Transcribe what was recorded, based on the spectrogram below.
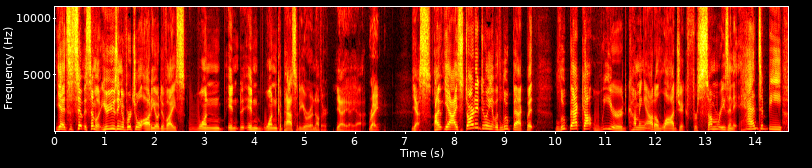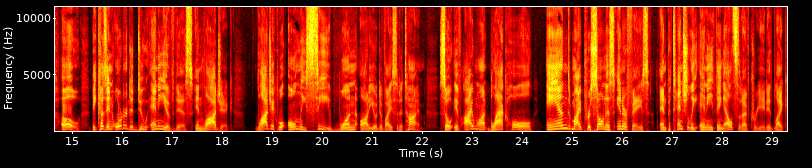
Yeah, it's, si- it's similar. You're using a virtual audio device one in in one capacity or another. Yeah, yeah, yeah. Right. Yes. I yeah, I started doing it with Loopback, but Loopback got weird coming out of Logic for some reason. It had to be oh, because in order to do any of this in Logic, Logic will only see one audio device at a time. So if I want Black Hole and my Presonus interface and potentially anything else that I've created, like,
